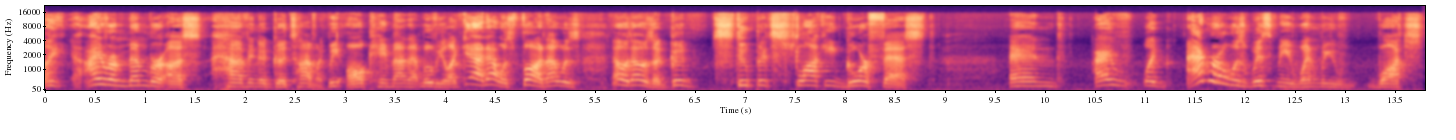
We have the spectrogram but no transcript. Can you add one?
like I remember us having a good time. Like we all came out of that movie like, yeah, that was fun. That was that was that was a good stupid schlocky gore fest. And I like Agro was with me when we watched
